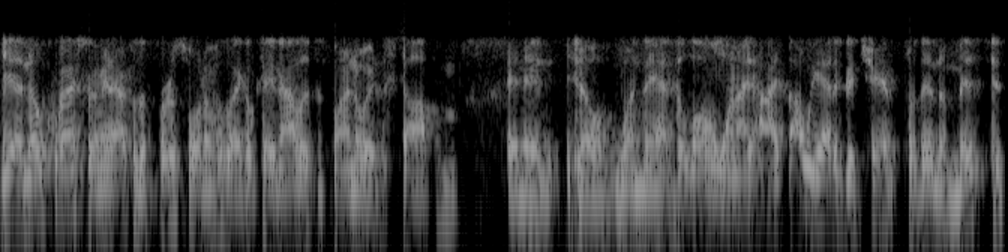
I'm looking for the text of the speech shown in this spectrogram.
Yeah, no question. I mean, after the first one, I was like, okay, now let's just find a way to stop them. And then, you know, when they had the long one, I, I thought we had a good chance for them to miss it.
